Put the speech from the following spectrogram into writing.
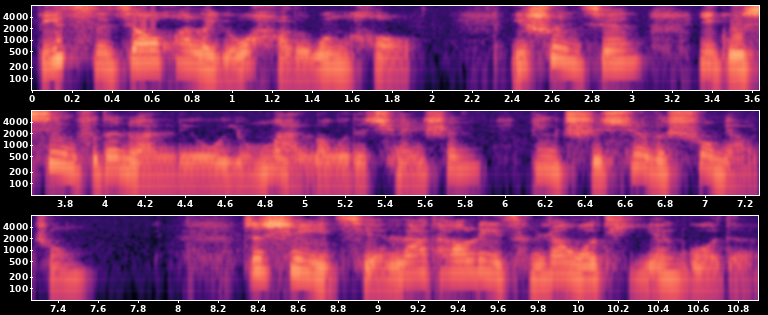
彼此交换了友好的问候。一瞬间，一股幸福的暖流涌满了我的全身，并持续了数秒钟。这是以前拉涛利曾让我体验过的。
